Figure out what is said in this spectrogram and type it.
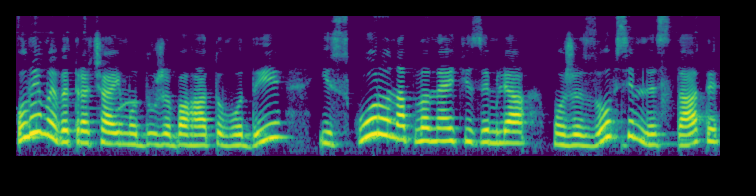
Коли ми витрачаємо дуже багато води, і скоро на планеті Земля може зовсім не стати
